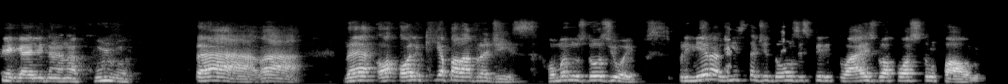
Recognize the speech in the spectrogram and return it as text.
pegar ele na, na curva. Ah, vá. Né? Olha o que a palavra diz. Romanos 12, 8. Primeira lista de dons espirituais do apóstolo Paulo.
